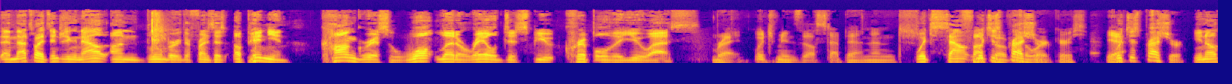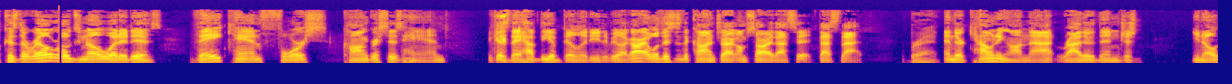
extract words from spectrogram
and that's why it's interesting now on Bloomberg, the friend says opinion. Congress won't let a rail dispute cripple the U.S., Right. Which means they'll step in and which sound, which is pressure, workers. Yeah. which is pressure, you know, because the railroads know what it is. They can force Congress's hand because they have the ability to be like, all right, well, this is the contract. I'm sorry. That's it. That's that. right. and they're counting on that rather than just you know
